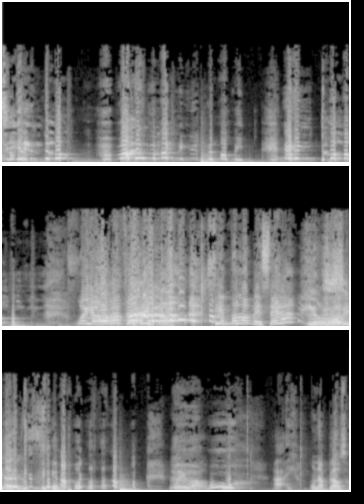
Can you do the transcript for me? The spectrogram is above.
siendo Batman y Robin en todo. Güey, yo vamos ahorita siendo la mesera y Robin al mismo tiempo. Güey, wow. Ay, un aplauso.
